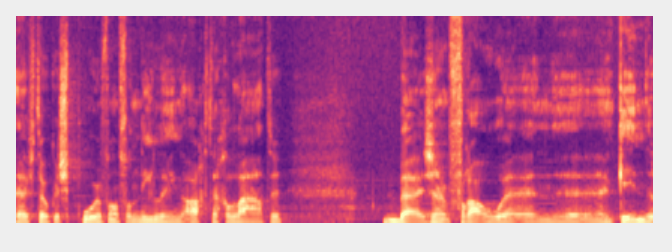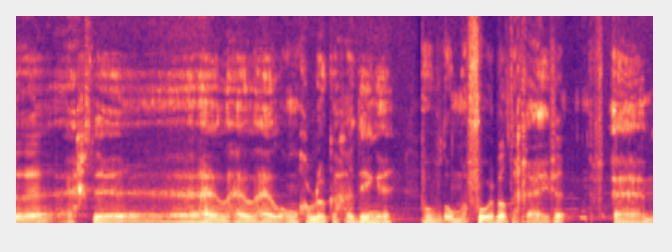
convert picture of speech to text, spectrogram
heeft ook een spoor van vernieling achtergelaten bij zijn vrouwen en, en kinderen. Echt heel, heel, heel ongelukkige dingen. Bijvoorbeeld om een voorbeeld te geven, ehm,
